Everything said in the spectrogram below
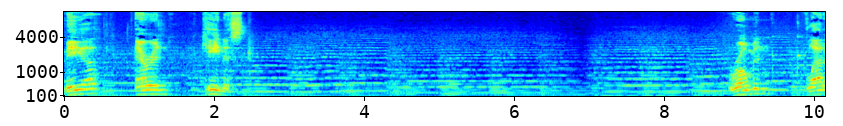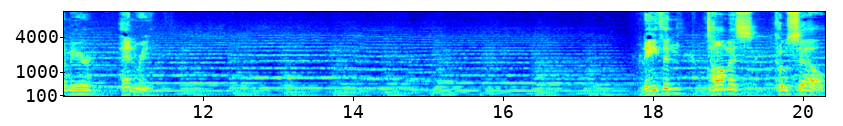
Mia Aaron Keenest. Roman Vladimir Henry. Nathan Thomas Cosell.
